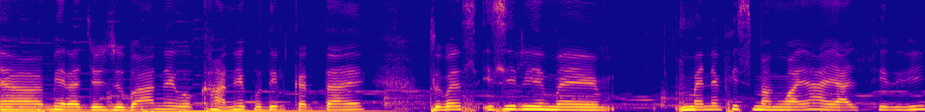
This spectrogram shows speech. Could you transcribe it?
आ, मेरा जो ज़ुबान है वो खाने को दिल करता है। तो बस इसीलिए मैं मैंने फ़िश मंगवाया है आज फिर भी।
